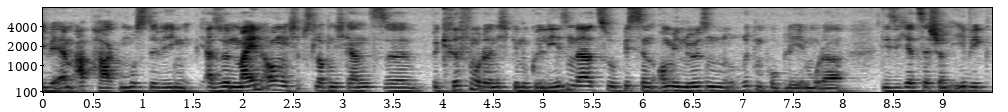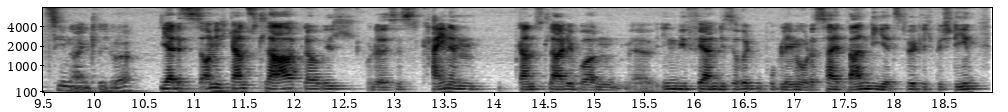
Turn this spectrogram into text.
die WM abhaken musste wegen, also in meinen Augen, ich habe es glaube nicht ganz äh, begriffen oder nicht genug gelesen dazu, bisschen ominösen Rückenproblemen oder die sich jetzt ja schon ewig ziehen eigentlich, oder? Ja, das ist auch nicht ganz klar, glaube ich, oder es ist keinem ganz klar geworden, äh, inwiefern diese Rückenprobleme oder seit wann die jetzt wirklich bestehen.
